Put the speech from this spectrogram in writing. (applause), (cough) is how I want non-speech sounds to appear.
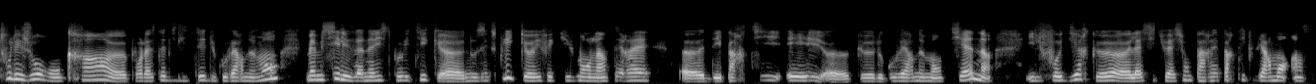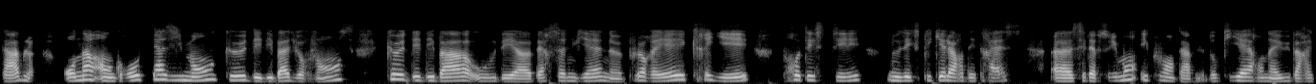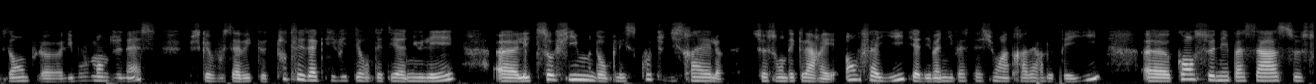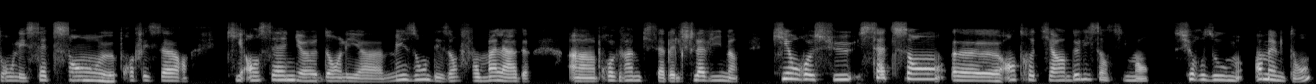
Tous les jours, on craint pour la stabilité du gouvernement, même si les analystes politiques nous expliquent qu'effectivement l'intérêt des partis est euh, que le gouvernement tienne. Il faut dire que euh, la situation paraît particulièrement instable. On a en gros quasiment que des débats d'urgence, que des débats où des euh, personnes viennent pleurer, crier, protester, nous expliquer leur détresse. Euh, c'est absolument épouvantable. Donc hier, on a eu par exemple euh, les mouvements de jeunesse, puisque vous savez que toutes les activités ont été annulées. Euh, les tsofim, donc les scouts d'Israël, se sont déclarés en faillite. Il y a des manifestations à travers le pays. Euh, quand ce n'est pas ça, ce sont les 700 euh, professeurs qui enseignent dans les euh, maisons des enfants malades un programme qui s'appelle Shlavim, qui ont reçu 700 euh, entretiens de licenciement sur Zoom en même temps.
